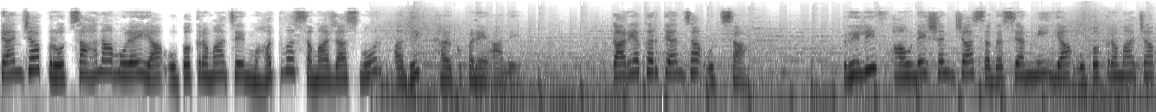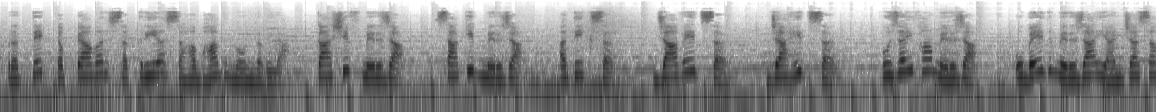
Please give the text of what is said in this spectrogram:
त्यांच्या प्रोत्साहनामुळे या उपक्रमाचे महत्त्व समाजासमोर अधिक ठळकपणे आले. कार्यकर्त्यांचा उत्साह रिलीफ फाउंडेशनच्या सदस्यांनी या उपक्रमाच्या प्रत्येक टप्प्यावर सक्रिय सहभाग नोंदविला. Kashif Mirza Saqib Mirza Atiq sir Javed sir Zahid sir Huzaifa Mirza Ubed Mirza यांच्यासह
